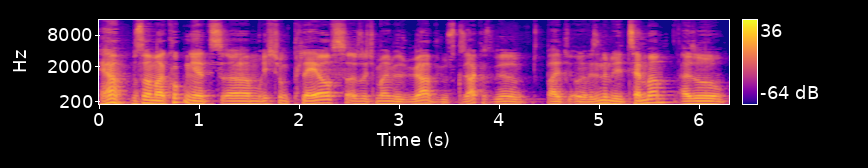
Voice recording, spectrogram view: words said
Ja, muss man mal gucken jetzt ähm, Richtung Playoffs. Also ich meine, wir- ja, wie du es gesagt hast, wir bald oder wir sind im Dezember. Also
